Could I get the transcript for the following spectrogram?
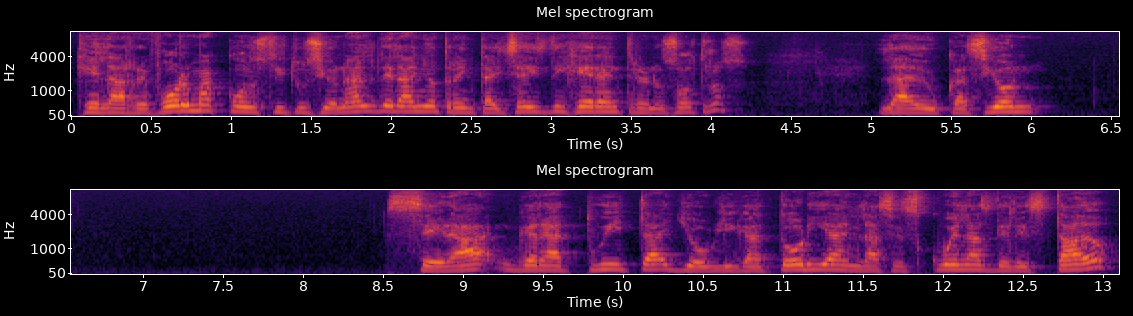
que la reforma constitucional del año 36 dijera entre nosotros, la educación será gratuita y obligatoria en las escuelas del Estado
